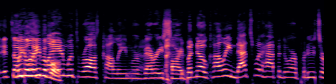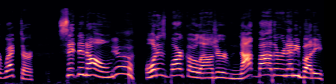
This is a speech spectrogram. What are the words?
it's We were unbelievable. playing with Ross, Colleen. We're very sorry. But no, Colleen, that's what happened to our producer, Wechter, sitting at home yeah. on his Barcalounger, not bothering anybody.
